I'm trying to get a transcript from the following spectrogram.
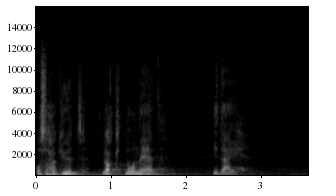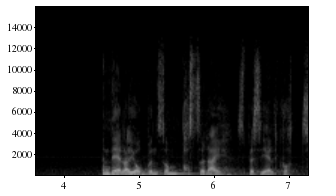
Og så har Gud lagt noe ned i deg. En del av jobben som passer deg spesielt godt.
